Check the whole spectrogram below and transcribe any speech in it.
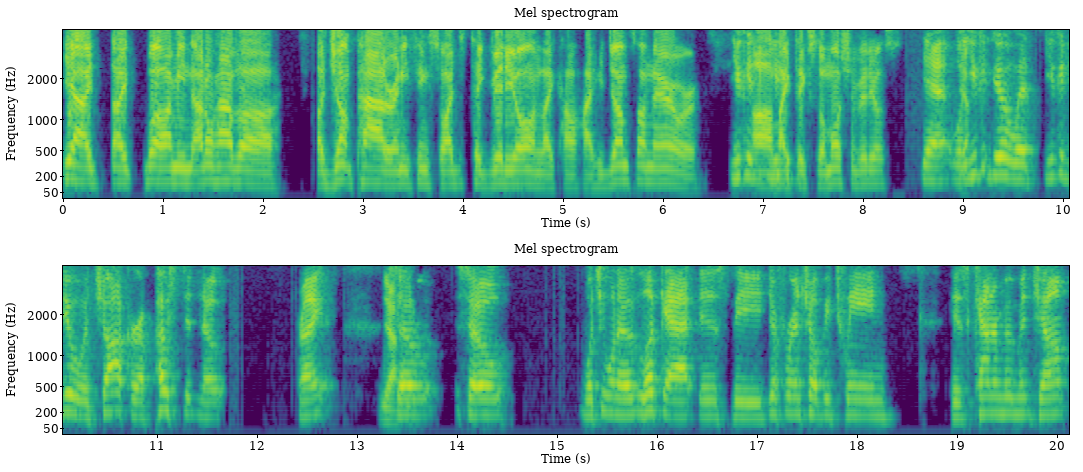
Yeah, I, I well, I mean, I don't have a, a jump pad or anything, so I just take video on like how high he jumps on there, or You could, um, you I could- take slow motion videos. yeah. Well, yeah. you could do it with you could do it with chalk or a post-it note, right? Yeah. So so what you want to look at is the differential between his counter movement jump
